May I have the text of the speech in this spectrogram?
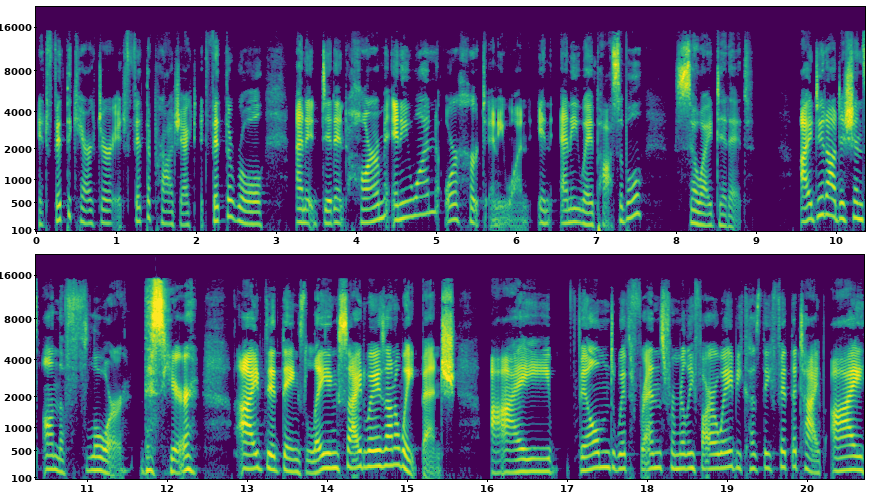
It fit the character, it fit the project, it fit the role, and it didn't harm anyone or hurt anyone in any way possible. So I did it. I did auditions on the floor this year. I did things laying sideways on a weight bench. I filmed with friends from really far away because they fit the type. I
